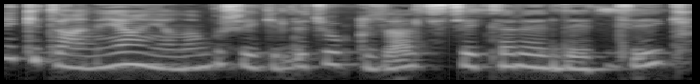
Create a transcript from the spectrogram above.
İki tane yan yana bu şekilde çok güzel çiçekler elde ettik.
